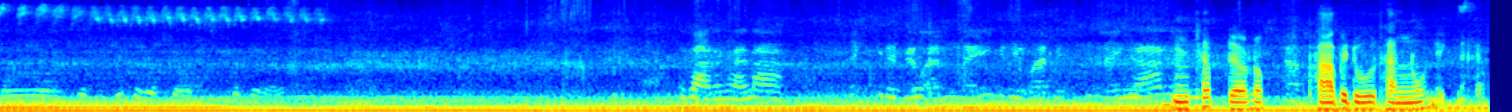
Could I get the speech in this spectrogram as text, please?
เออจะถึงจะรถจอดจะไปไหนที่บ้านทางไหนมาที่เดียวอันไหนไม่ได้มา ที่ไหนงนอืมครับเดี๋ยวเราพาไปดูทางนู้นอีกนะครับ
